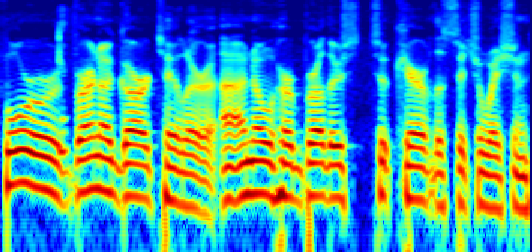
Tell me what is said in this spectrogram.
For Verna Garr Taylor, I know her brothers took care of the situation,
